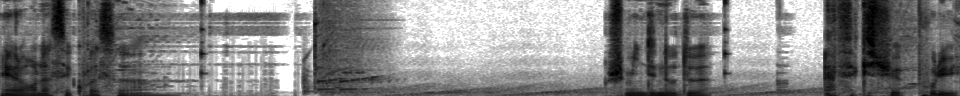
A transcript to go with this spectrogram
Et alors là, c'est quoi ça? Chemin des nos 2. Infectieux pollué.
